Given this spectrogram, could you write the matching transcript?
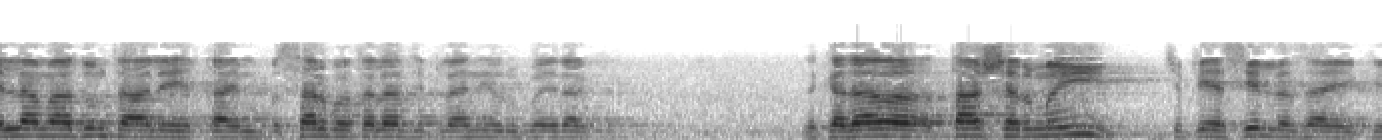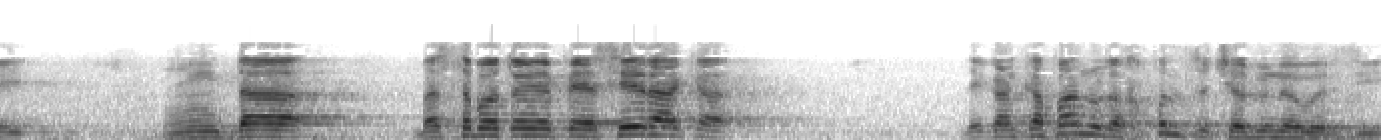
الا ما دون تعالی قائم په سر به تعالی چې پلاني روپۍ راک لکه دا تا شرمای چې پیسې لزای کوي دا بس ته به ته پیسې راکا د ګڼکپانو له خپل څه چلونه ورزي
